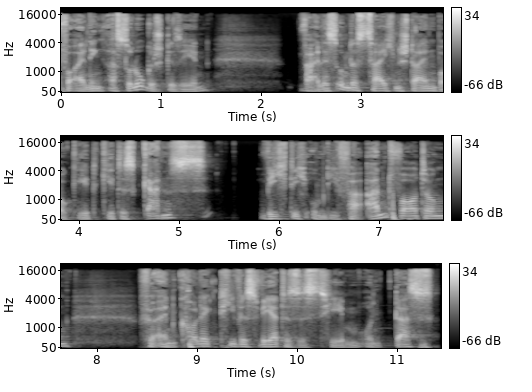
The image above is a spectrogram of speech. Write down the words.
vor allen Dingen astrologisch gesehen, weil es um das Zeichen Steinbock geht, geht es ganz wichtig um die Verantwortung für ein kollektives Wertesystem. Und das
